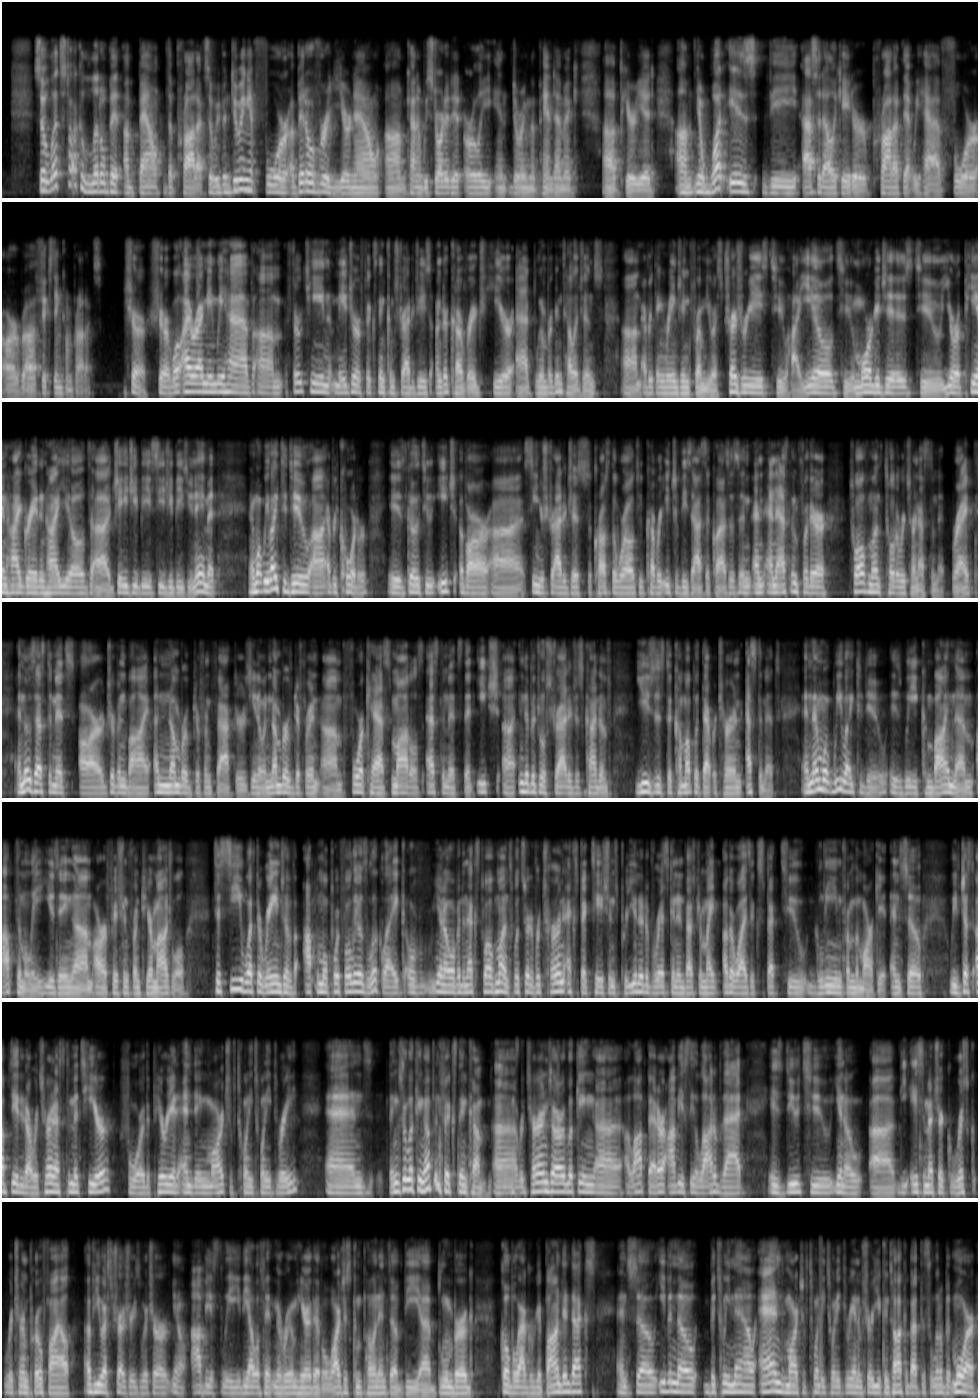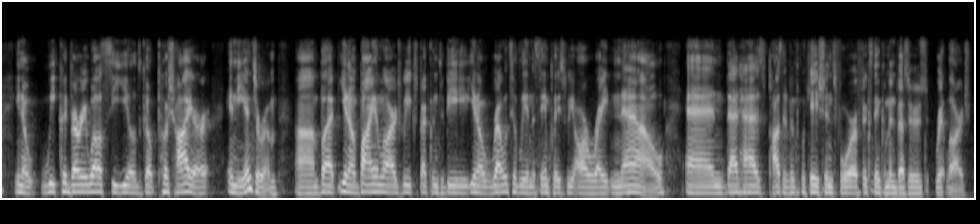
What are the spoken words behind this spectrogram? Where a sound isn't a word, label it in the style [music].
So let's talk a little bit about the product. So we've been doing it for a bit over a year now. Um, kind of, we started it early in during the pandemic uh, period. Um, you know, what is the asset allocator product that we have for our uh, fixed income products? Sure, sure. Well, Ira, I mean, we have um, 13 major fixed income strategies under coverage here at Bloomberg Intelligence. Um, everything ranging from U.S. Treasuries to high yield to mortgages to European high grade and high yield, uh, JGBs, CGBs, you name it. And what we like to do uh, every quarter is go to each of our uh, senior strategists across the world who cover each of these asset classes and, and, and ask them for their 12 month total return estimate, right? And those estimates are driven by a number of different factors, you know, a number of different um, forecasts, models, estimates that each uh, individual strategist kind of uses to come up with that return estimate. And then what we like to do is we combine them optimally using um, our efficient frontier module to see what the range of optimal portfolios look like over you know over the next 12 months what sort of return expectations per unit of risk an investor might otherwise expect to glean from the market. And so we've just updated our return estimates here for the period ending march of 2023 and things are looking up in fixed income. Uh, returns are looking uh, a lot better. Obviously a lot of that is due to you know uh, the asymmetric risk return profile of U.S. Treasuries, which are you know obviously the elephant in the room here. They're the largest component of the uh, Bloomberg Global Aggregate Bond Index. And so, even though between now and March of 2023, and I'm sure you can talk about this a little bit more, you know, we could very well see yields go push higher in the interim. Um, but you know, by and large, we expect them to be you know relatively in the same place we are right now, and that has positive implications for fixed income investors writ large.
